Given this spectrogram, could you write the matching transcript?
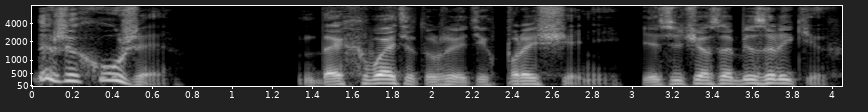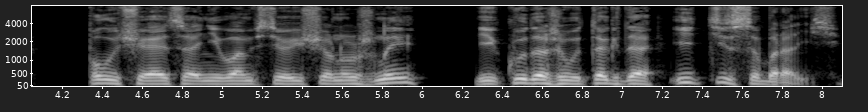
даже хуже. Да хватит уже этих прощений. Я сейчас о безликих. Получается, они вам все еще нужны? И куда же вы тогда идти собрались?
